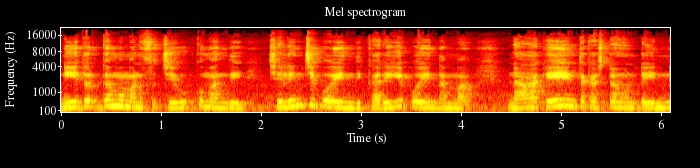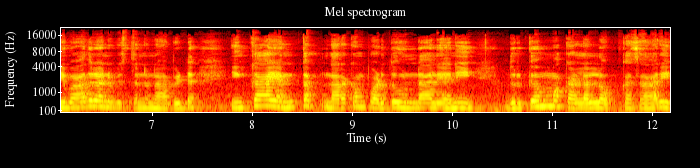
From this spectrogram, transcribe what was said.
నీ దుర్గమ్మ మనసు చివుక్కుమంది చెలించిపోయింది కరిగిపోయిందమ్మా. నాకే ఇంత కష్టం ఉంటే ఇన్ని బాధలు అనిపిస్తున్న నా బిడ్డ ఇంకా ఎంత నరకం పడుతూ ఉండాలి అని దుర్గమ్మ కళ్ళల్లో ఒక్కసారి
